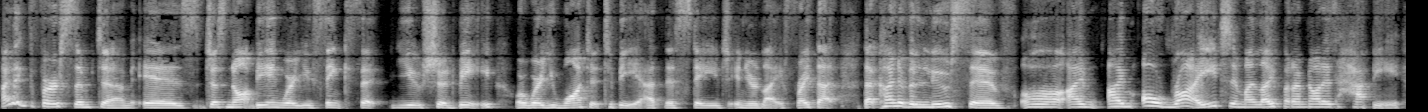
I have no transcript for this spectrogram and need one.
I think the first symptom is just not being where you think that you should be or where you want it to be at this stage in your life, right? That that kind of elusive, oh, I'm I'm all right in my life, but I'm not as happy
